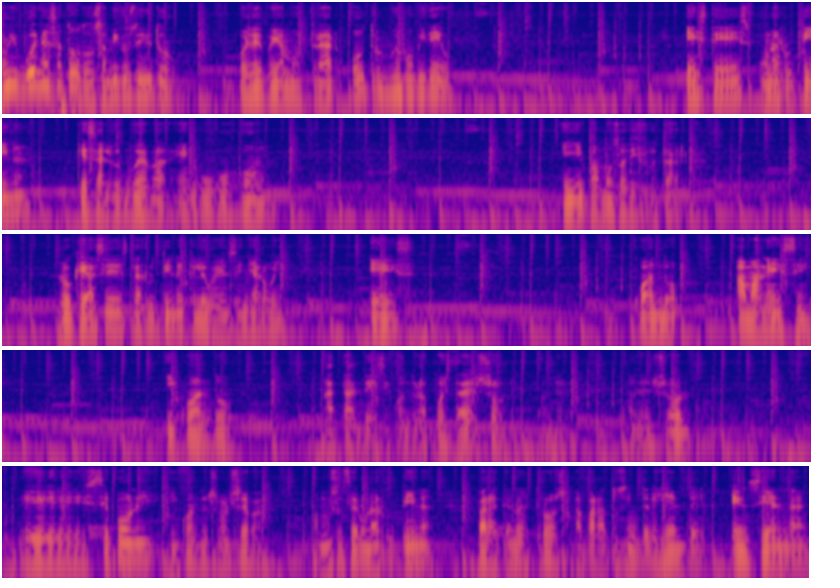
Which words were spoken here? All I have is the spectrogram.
Muy buenas a todos amigos de YouTube. Hoy les voy a mostrar otro nuevo video. Este es una rutina que salió nueva en Google Home y vamos a disfrutarla. Lo que hace esta rutina que les voy a enseñar hoy es cuando amanece y cuando atardece, cuando la puesta del sol, el, sol eh, se pone y cuando el sol se va. Vamos a hacer una rutina para que nuestros aparatos inteligentes enciendan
